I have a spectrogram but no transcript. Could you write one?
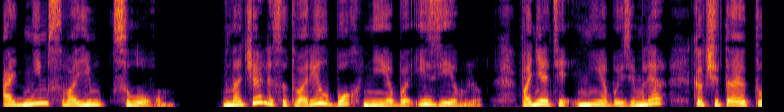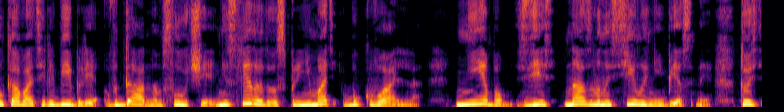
одним своим словом. Вначале сотворил Бог небо и землю. Понятие «небо» и «земля», как считают толкователи Библии, в данном случае не следует воспринимать буквально. Небом здесь названы силы небесные, то есть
